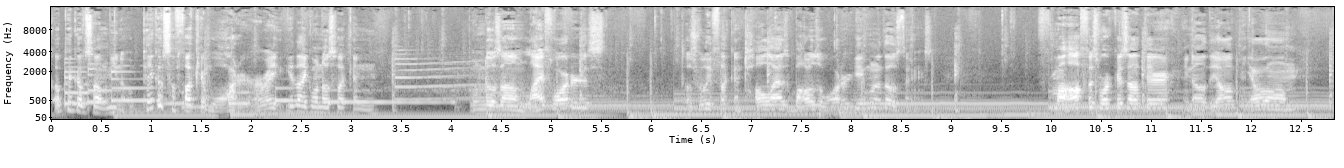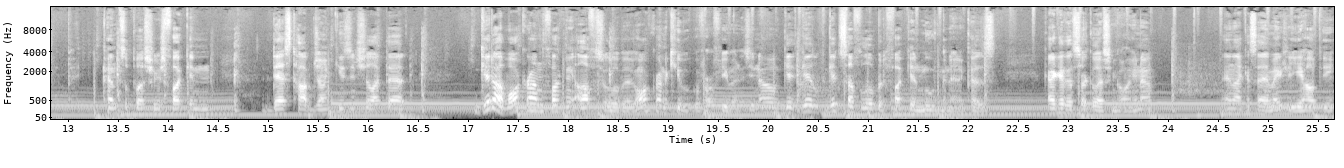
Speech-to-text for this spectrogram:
Go pick up something. You know, pick up some fucking water. All right, get like one of those fucking one of those um life waters. Those really fucking tall ass bottles of water. Get one of those things for my office workers out there, you know, y'all, y'all, um, pencil pushers, fucking desktop junkies and shit like that. Get up, walk around the fucking office a little bit, walk around the cubicle for a few minutes, you know, get get get stuff a little bit of fucking movement in it, cause gotta get the circulation going, you know. And like I said, make sure you're healthy,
